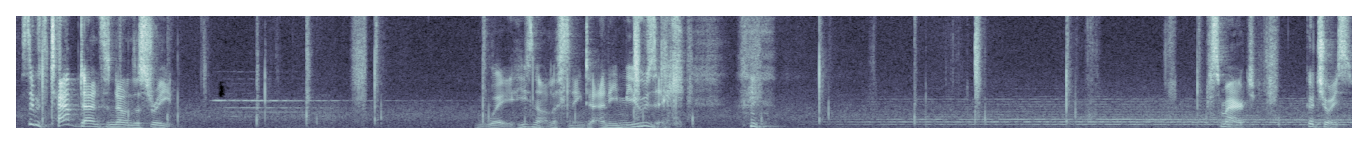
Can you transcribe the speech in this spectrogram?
This dude's tap dancing down the street. Wait, he's not listening to any music. Smart. Good choice.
